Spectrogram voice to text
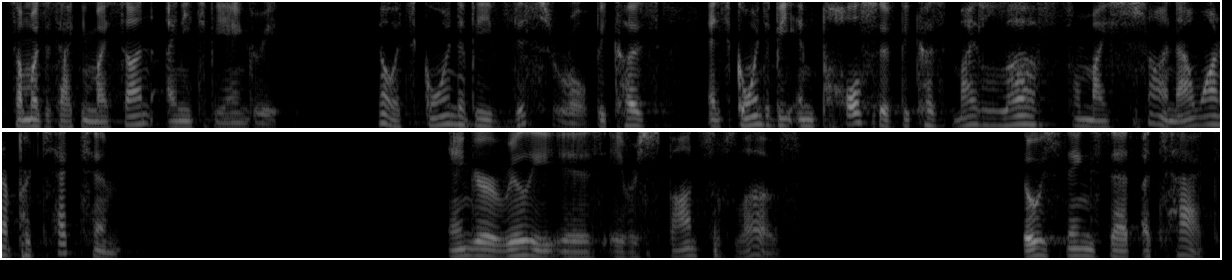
someone's attacking my son, I need to be angry. No, it's going to be visceral because, and it's going to be impulsive because my love for my son, I want to protect him. Anger really is a response of love. Those things that attack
